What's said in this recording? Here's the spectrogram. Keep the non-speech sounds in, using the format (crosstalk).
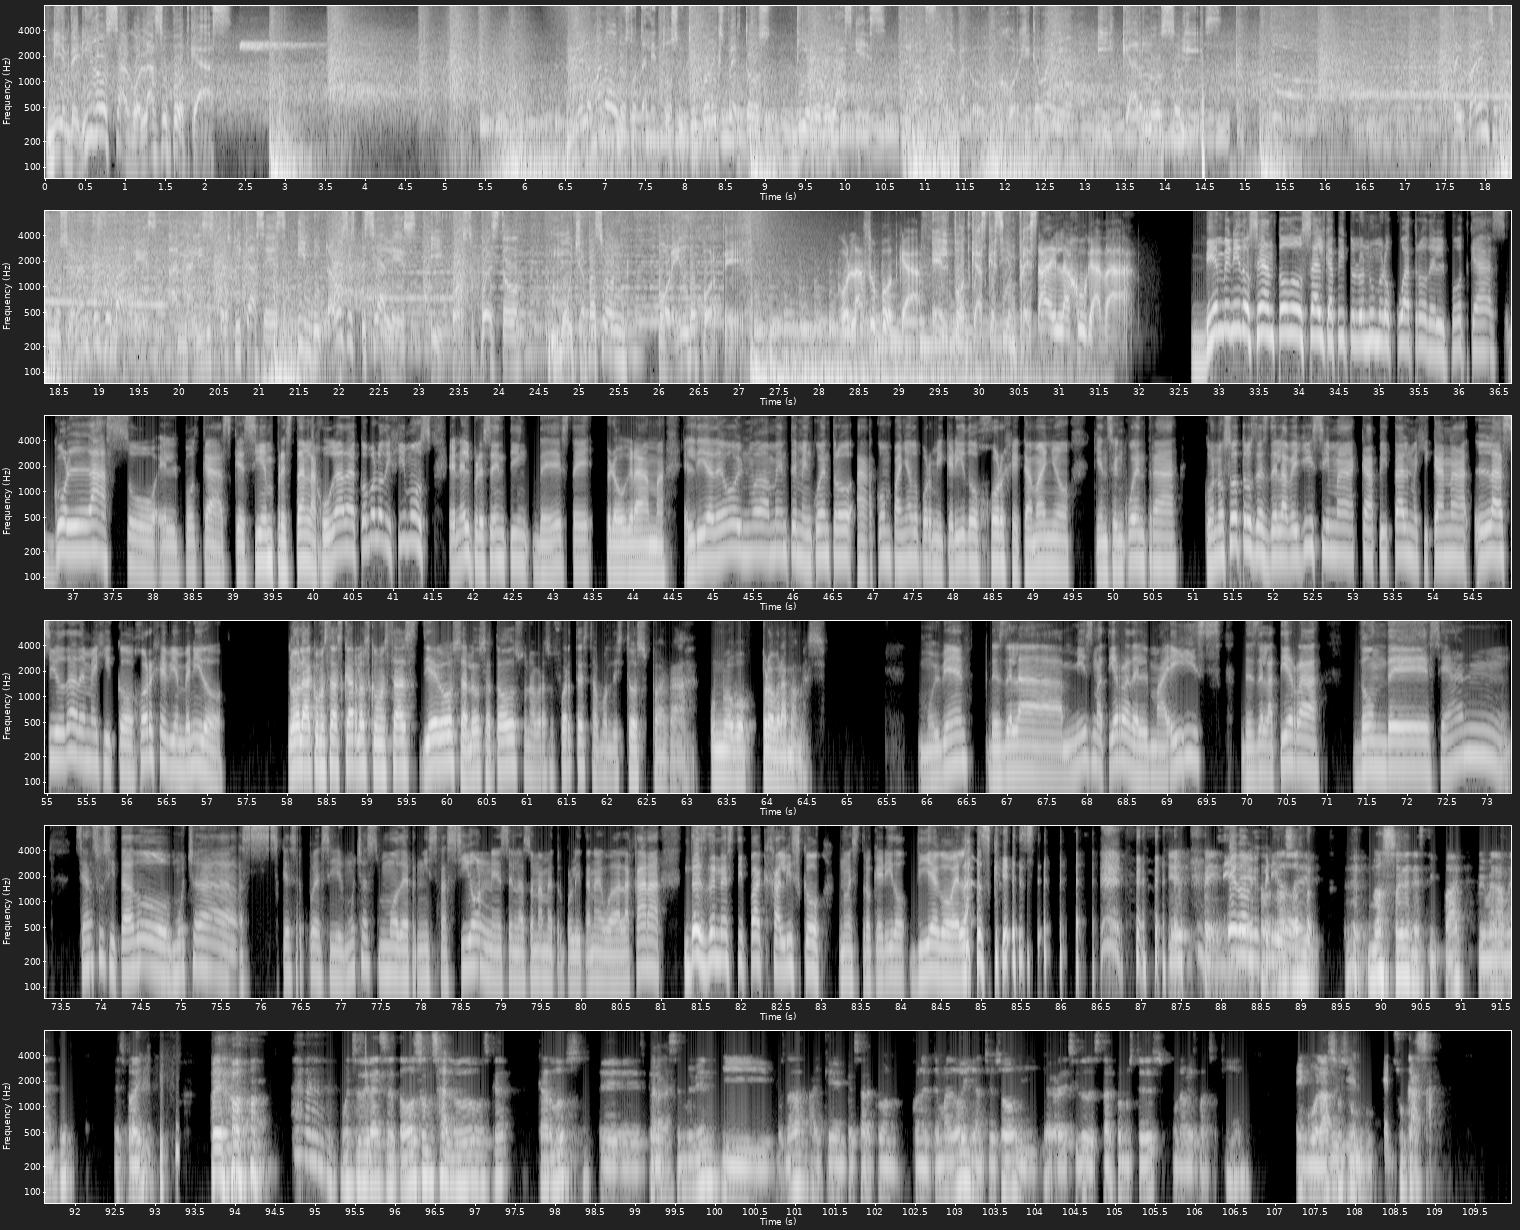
Bienvenidos a Golazo Podcast. De la mano de nuestro talentoso equipo de expertos, Diego Velázquez, Rafa Arevalo, Jorge Camaño y Carlos Solís. Prepárense para emocionantes debates, análisis perspicaces, invitados especiales y, por supuesto, mucha pasión por el deporte. Golazo Podcast, el podcast que siempre está en la jugada. Bienvenidos sean todos al capítulo número 4 del podcast Golazo, el podcast que siempre está en la jugada, como lo dijimos en el presenting de este programa. El día de hoy nuevamente me encuentro acompañado por mi querido Jorge Camaño, quien se encuentra con nosotros desde la bellísima capital mexicana, la Ciudad de México. Jorge, bienvenido. Hola, ¿cómo estás, Carlos? ¿Cómo estás, Diego? Saludos a todos, un abrazo fuerte. Estamos listos para un nuevo programa más. Muy bien, desde la misma tierra del maíz, desde la tierra donde se han, se han suscitado muchas, ¿qué se puede decir? Muchas modernizaciones en la zona metropolitana de Guadalajara, desde Nestipac, Jalisco, nuestro querido Diego (laughs) Velázquez. Diego, (laughs) bienvenido. No soy, de Nestipac, primeramente. Es por ahí. (laughs) Pero (laughs) muchas gracias a todos. Un saludo, Oscar, Carlos. Eh, espero que estén muy bien. Y pues nada, hay que empezar con, con, el tema de hoy. Ansioso y agradecido de estar con ustedes una vez más aquí en, en Golazo, su, su casa.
